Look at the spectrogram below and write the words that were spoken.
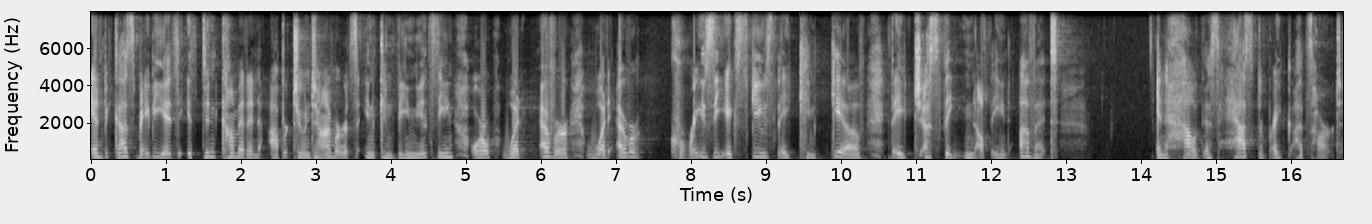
and because maybe it's it didn't come at an opportune time or it's inconveniencing or whatever, whatever crazy excuse they can give, they just think nothing of it and how this has to break God's heart.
